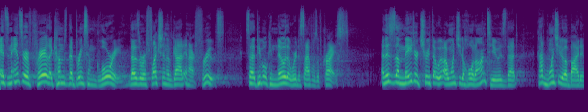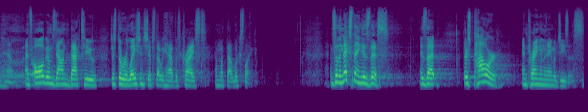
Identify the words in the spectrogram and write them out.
it's an answer of prayer that comes that brings him glory, that is a reflection of God in our fruits, so that people can know that we're disciples of Christ. And this is a major truth that I want you to hold on to is that God wants you to abide in Him. And it all comes down back to just the relationships that we have with Christ and what that looks like. And so the next thing is this is that there's power in praying in the name of Jesus.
